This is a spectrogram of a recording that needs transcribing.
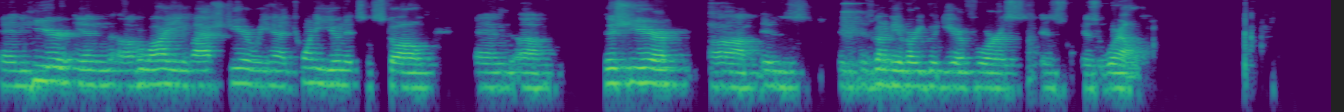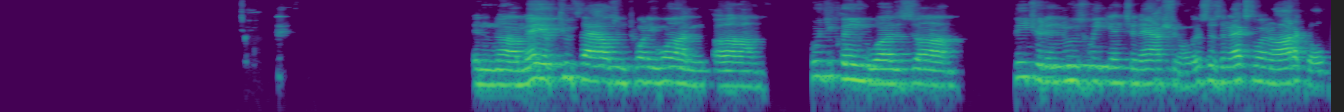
And here in uh, Hawaii, last year, we had 20 units installed. And uh, this year um, is is, is going to be a very good year for us as, as well. In uh, May of 2021, uh, Fuji Clean was uh, featured in Newsweek International. This is an excellent article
